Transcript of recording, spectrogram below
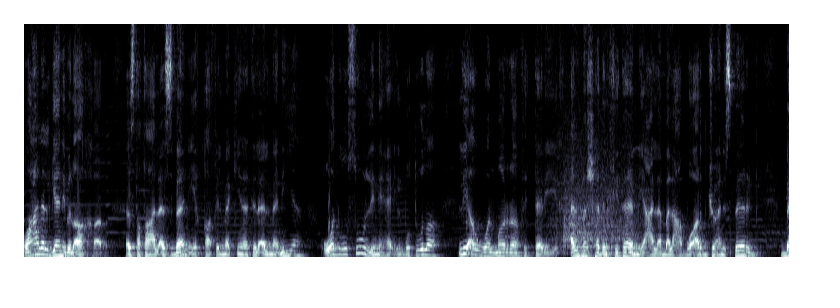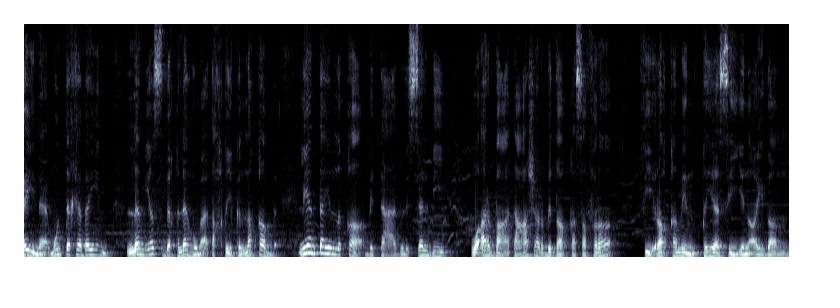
وعلى الجانب الآخر استطاع الأسبان إيقاف الماكينة الألمانية والوصول لنهائي البطولة لأول مرة في التاريخ. المشهد الختامي على ملعب وأرض جوهانسبرغ بين منتخبين لم يسبق لهما تحقيق اللقب لينتهي اللقاء بالتعادل السلبي وأربعة عشر بطاقة صفراء في رقم قياسي أيضا.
